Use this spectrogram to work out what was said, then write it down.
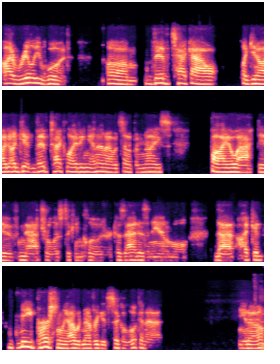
I really would um, Viv Tech out. Like, you know, I'd, I'd get Viv Tech lighting and then I would set up a nice bioactive naturalistic enclosure because that is an animal that I could me personally I would never get sick of looking at. You know?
